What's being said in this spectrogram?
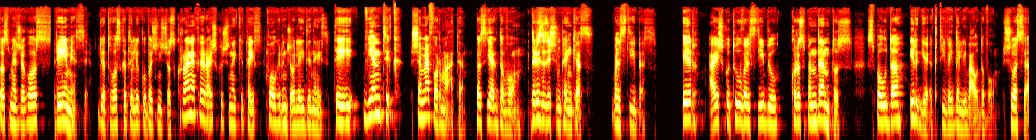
tos medžiagos rėmėsi Lietuvos katalikų bažnyčios kronika ir aišku, žinai, kitais pogrindžio leidiniais. Tai vien tik šiame formate pasiekdavom 35 valstybės. Ir aišku, tų valstybių korespondentus spauda irgi aktyviai dalyvaudavo šiuose,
